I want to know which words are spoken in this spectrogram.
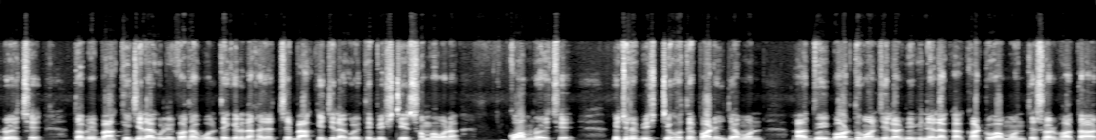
রয়েছে। তবে বাকি জেলাগুলির কথা বলতে গেলে দেখা যাচ্ছে বাকি জেলাগুলিতে বৃষ্টির সম্ভাবনা কম রয়েছে। কিছুটা বৃষ্টি হতে পারে যেমন দুই বর্ধমান জেলার বিভিন্ন এলাকা, কাটোয়া, মন্তেশ্বর, ভাতার,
